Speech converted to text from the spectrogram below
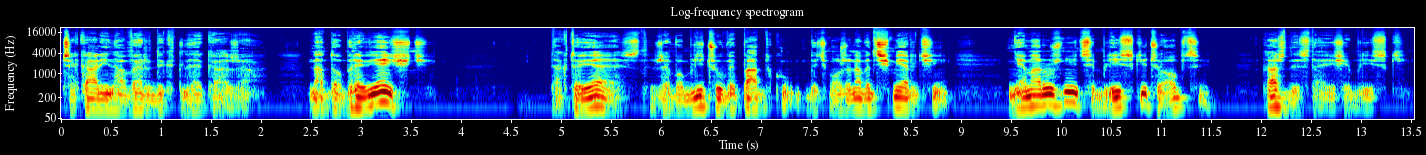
Czekali na werdykt lekarza na dobre wieści. Tak to jest, że w obliczu wypadku, być może nawet śmierci, nie ma różnicy, bliski czy obcy. Każdy staje się bliski.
